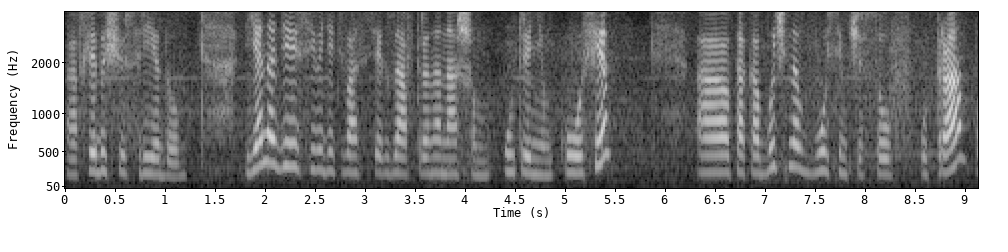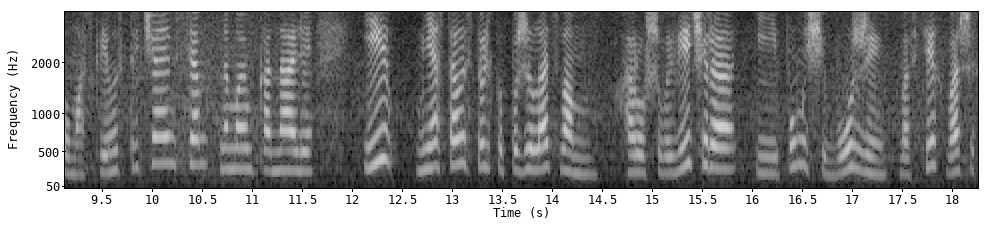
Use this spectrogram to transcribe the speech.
э, в следующую среду. Я надеюсь увидеть вас всех завтра на нашем утреннем кофе. А, как обычно, в 8 часов утра по Москве мы встречаемся на моем канале. И мне осталось только пожелать вам хорошего вечера и помощи Божией во всех ваших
